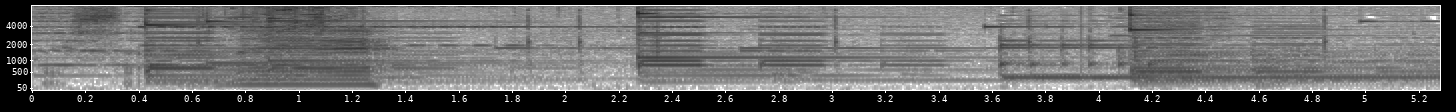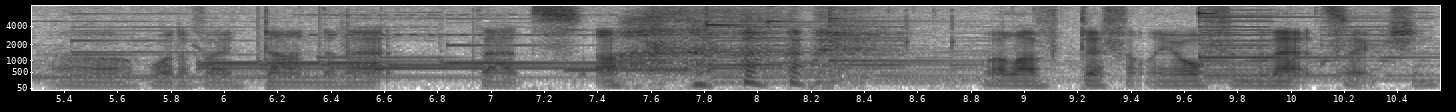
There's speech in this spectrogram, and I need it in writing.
place that there. Oh, what have I done to that? That's... Oh well, I've definitely orphaned that section.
